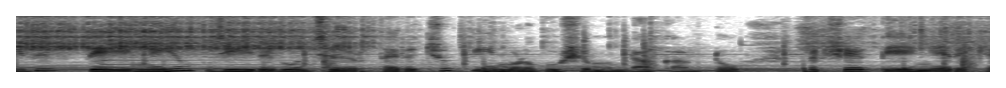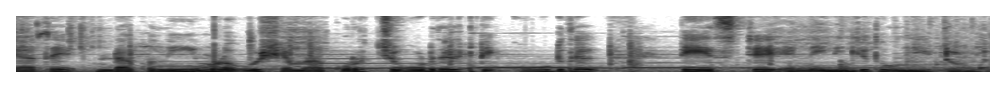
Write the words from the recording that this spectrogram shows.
ഇത് തേങ്ങയും ജീരകവും ചേർത്തരച്ചും ഈ മുളകൂഷ്യം ഉണ്ടാക്കാം കേട്ടോ പക്ഷേ തേങ്ങ അരയ്ക്കാതെ ഉണ്ടാക്കുന്ന ഈ മുളകൂഷ്യമാണ് കുറച്ച് കൂടുതൽ കൂടുതൽ ടേസ്റ്റ് എന്ന് എനിക്ക് തോന്നിയിട്ടുണ്ട്.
